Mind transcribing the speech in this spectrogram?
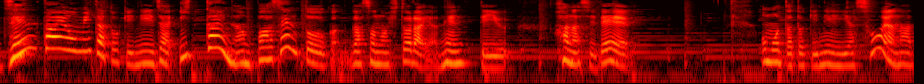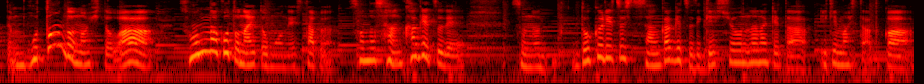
全体を見た時にじゃあ一体何パーセントがその人らやねんっていう話で思った時にいやそうやなってほとんどの人はそんなことないと思うんです多分。その3ヶ月でその独立して3ヶ月で月賞7桁いきましたとか、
